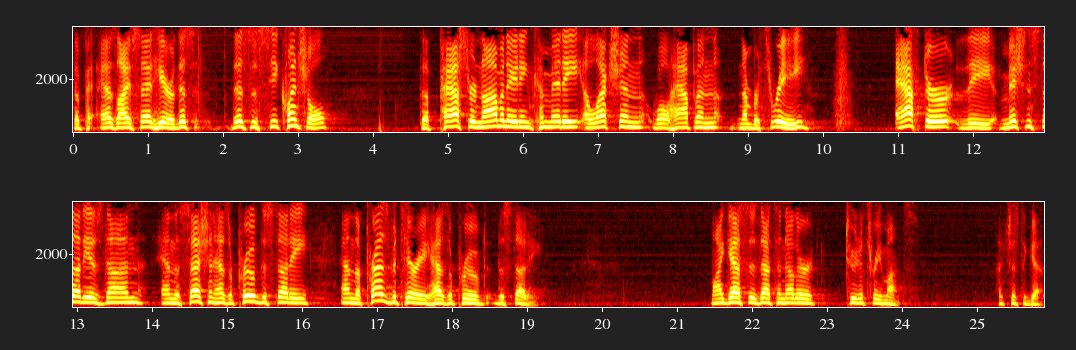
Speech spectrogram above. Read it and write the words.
The, as I said here, this, this is sequential. The pastor nominating committee election will happen, number three, after the mission study is done and the session has approved the study and the presbytery has approved the study. My guess is that's another two to three months. That's just a guess.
